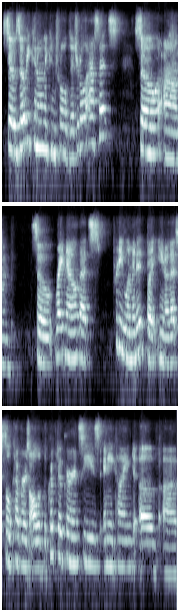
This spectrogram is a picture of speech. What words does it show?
so Zoe can only control digital assets. So, um, so right now that's pretty limited, but you know, that still covers all of the cryptocurrencies, any kind of, uh,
